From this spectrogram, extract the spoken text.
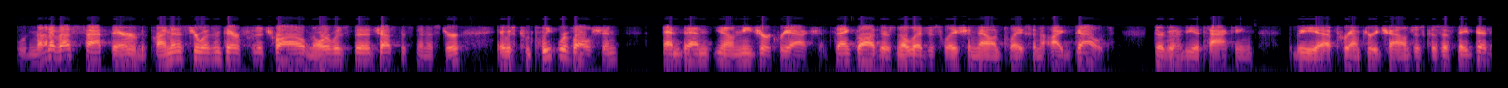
None of us sat there. The prime minister wasn't there for the trial, nor was the justice minister. It was complete revulsion, and then you know knee jerk reaction. Thank God there's no legislation now in place, and I doubt they're going to be attacking the uh, peremptory challenges because if they did,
